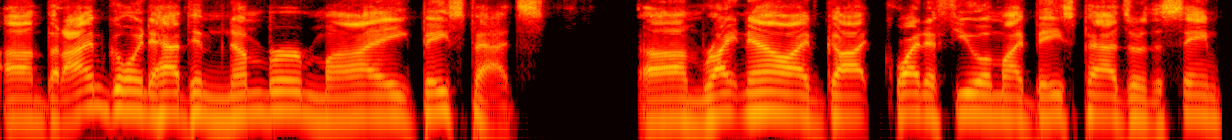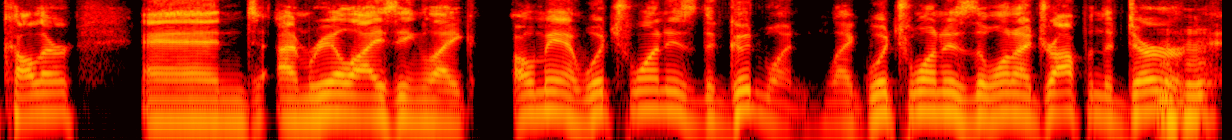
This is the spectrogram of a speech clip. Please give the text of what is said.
um, but I'm going to have him number my base pads. Um, right now, I've got quite a few of my base pads are the same color, and I'm realizing like, oh man, which one is the good one? Like, which one is the one I drop in the dirt mm-hmm. and,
